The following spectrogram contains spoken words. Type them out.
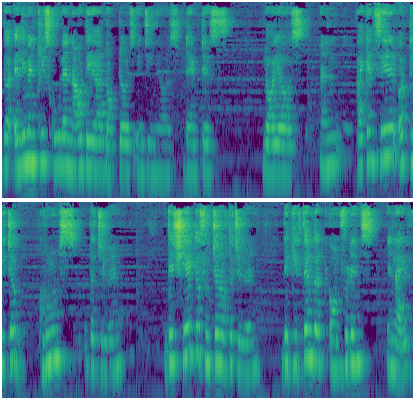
the elementary school and now they are doctors, engineers, dentists, lawyers. And I can say a teacher grooms the children, they shape the future of the children, they give them the confidence in life.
